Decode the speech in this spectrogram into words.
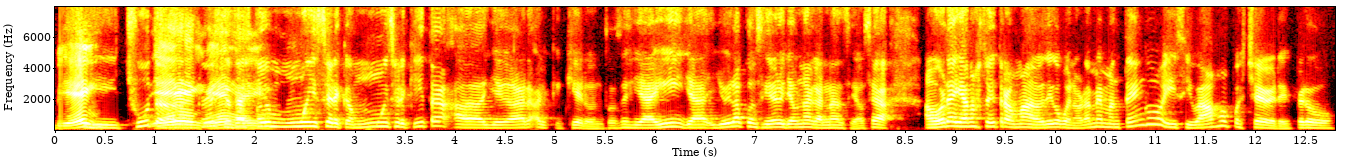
Bien. Y chuta, estoy muy cerca, muy cerquita a llegar al que quiero. Entonces, y ahí ya, yo la considero ya una ganancia. O sea, ahora ya no estoy traumado. Digo, bueno, ahora me mantengo y si bajo, pues chévere. Pero,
